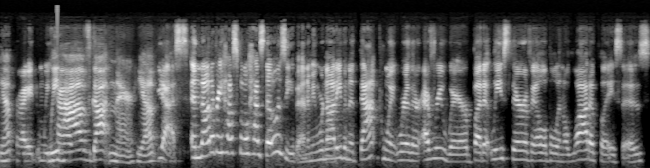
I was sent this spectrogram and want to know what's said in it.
Yep. Right. And we, we have, have, gotten there. Yep. Yes. And not every hospital has those even. I mean, we're not even at that point where they're everywhere, but at least they're available in a lot of places.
